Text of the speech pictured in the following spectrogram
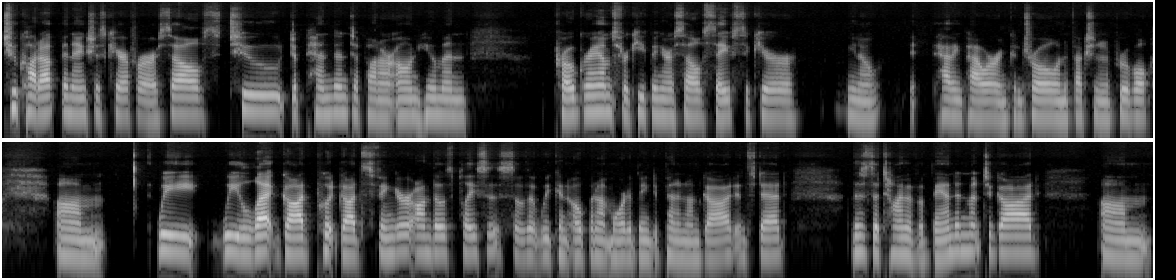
too caught up in anxious care for ourselves, too dependent upon our own human programs for keeping ourselves safe, secure, you know, having power and control and affection and approval. Um, we we let God put God's finger on those places so that we can open up more to being dependent on God instead. This is a time of abandonment to God. Um,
